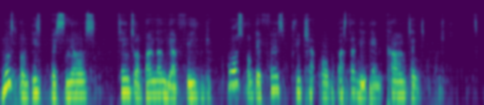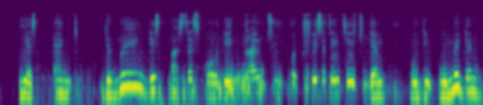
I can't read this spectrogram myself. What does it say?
most of these personnel tend to abandon their faith because of the first preacher or pastor they encountered. Yes, and the way these pastors or they try to portray certain things to them will, de- will make them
